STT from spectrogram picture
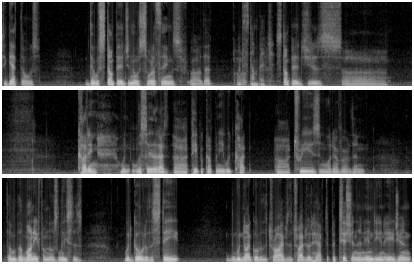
to get those there was stumpage and those sort of things uh, that What's stumpage? stumpage is uh, cutting. When let's say that a, a paper company would cut uh, trees and whatever, then the the money from those leases would go to the state. Would not go to the tribes. The tribes would have to petition an Indian agent,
